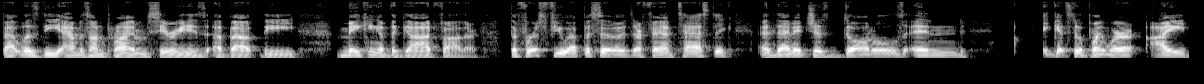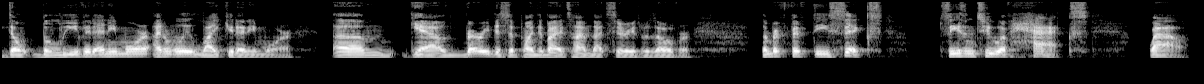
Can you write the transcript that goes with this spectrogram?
That was the Amazon Prime series about the making of The Godfather. The first few episodes are fantastic, and then it just dawdles and it gets to a point where I don't believe it anymore. I don't really like it anymore. Um, yeah, very disappointed by the time that series was over. Number 56, season two of Hacks. Wow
